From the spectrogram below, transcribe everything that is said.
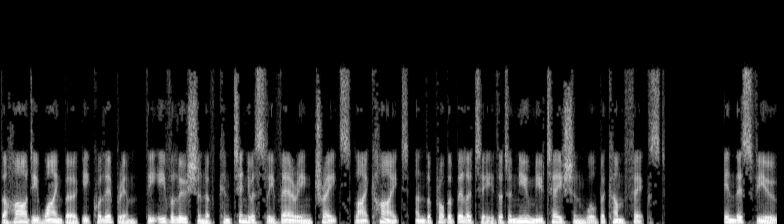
the Hardy-Weinberg equilibrium, the evolution of continuously varying traits like height, and the probability that a new mutation will become fixed. In this view,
